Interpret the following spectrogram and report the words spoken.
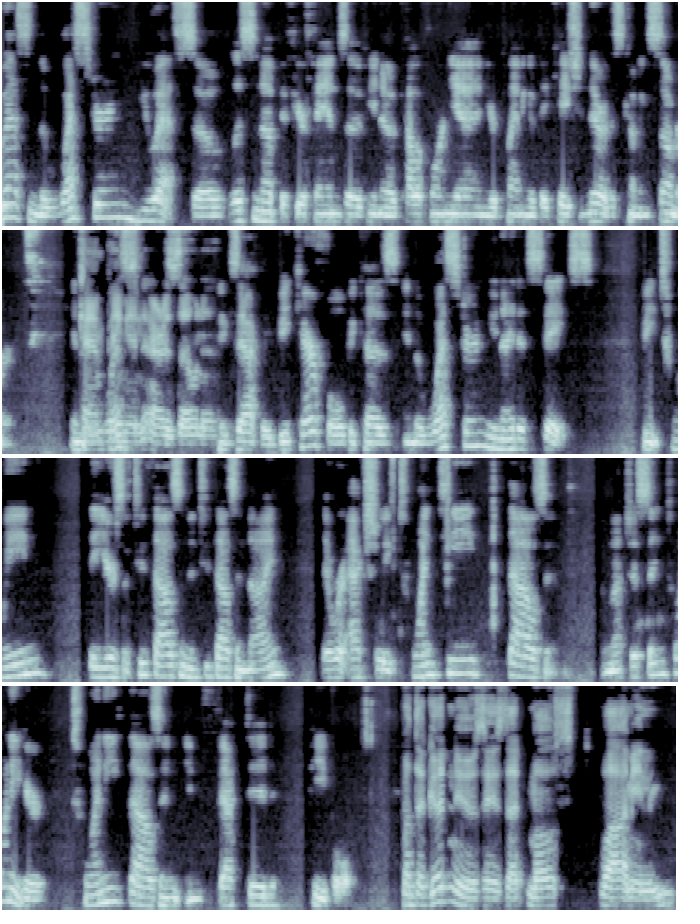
U.S. in the Western U.S. So listen up if you're fans of you know California and you're planning a vacation there this coming summer. In the Camping West- in Arizona. exactly. Be careful because in the Western United States, between the years of 2000 and 2009, there were actually 20,000. I'm not just saying 20 here. 20,000 infected people. But the good news is that most, well, I mean,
